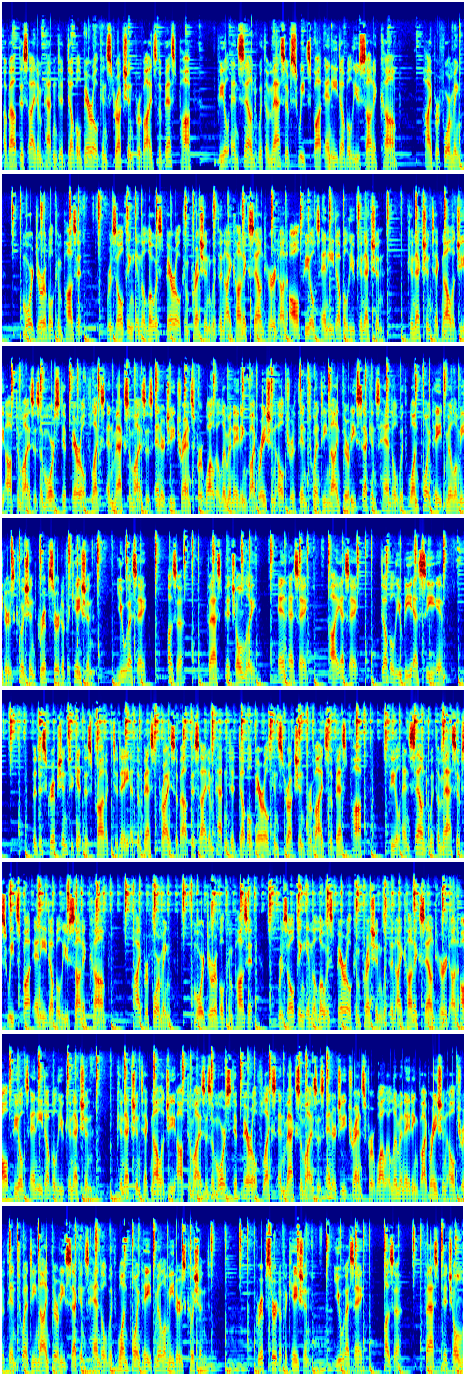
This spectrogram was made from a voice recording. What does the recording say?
About this item patented double barrel construction provides the best pop, feel and sound with a massive sweet spot. NEW Sonic Comp, high performing, more durable composite, resulting in the lowest barrel compression with an iconic sound heard on all fields. NEW connection. Connection technology optimizes a more stiff barrel flex and maximizes energy transfer while eliminating vibration. Ultra thin 29-30 seconds handle with 1.8 mm cushioned grip certification, USA, USA, fast pitch only, NSA, ISA, WBSC in. The description to get this product today at the best price about this item patented double barrel construction provides the best pop, feel and sound with a massive sweet spot NEW Sonic Comp, high performing, more durable composite, resulting in the lowest barrel compression with an iconic sound heard on all fields NEW connection, Connection technology optimizes a more stiff barrel flex and maximizes energy transfer while eliminating vibration ultra thin 29-30 seconds handle with 1.8 mm cushioned. Grip certification, USA, USA, fast pitch only.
